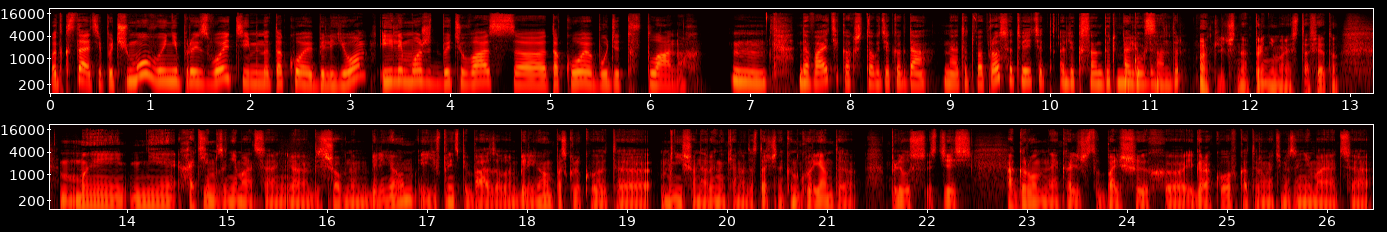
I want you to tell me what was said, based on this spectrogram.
Вот, кстати, почему вы не производите именно такое белье? Или, может быть, у вас э, такое будет в планах? Давайте, как что, где, когда на этот вопрос ответит Александр Негулин. Александр. Отлично, принимаю эстафету. Мы не хотим заниматься э, бесшовным бельем и, в принципе, базовым бельем, поскольку это ниша на рынке, она достаточно конкурента. Плюс здесь огромное количество больших э, игроков, которые этим занимаются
